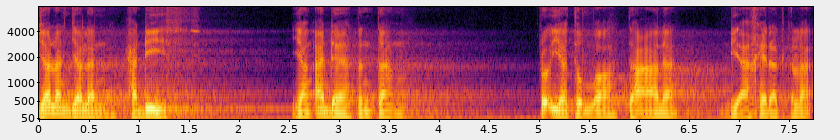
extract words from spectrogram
jalan-jalan hadis yang ada tentang ru'yatullah taala di akhirat kelak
